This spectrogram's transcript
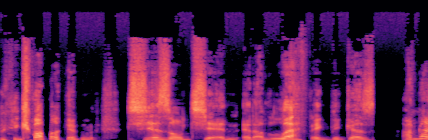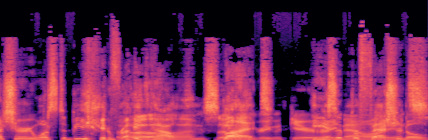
We call him Chiseled Chin. And I'm laughing because I'm not sure he wants to be here right oh, now. I'm so but angry with Garrett. He's right a now, professional.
